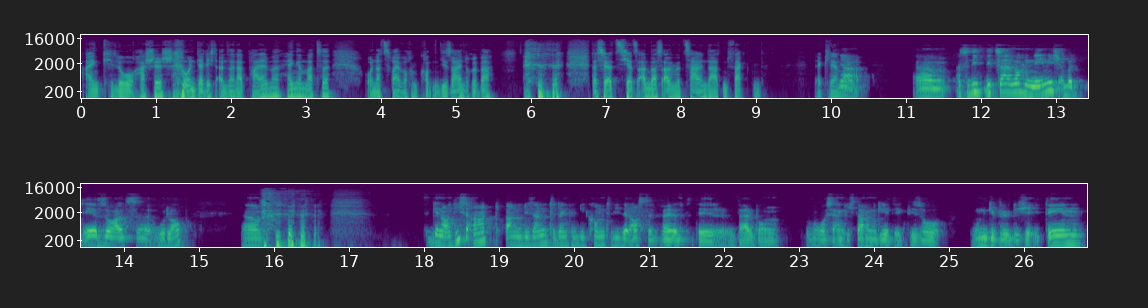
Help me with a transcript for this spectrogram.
ein Kilo Haschisch und der liegt an seiner Palme, Hängematte und nach zwei Wochen kommt ein Design rüber. das hört sich jetzt anders an mit Zahlen, Daten, Fakten. Erklär mal. Ja, ähm, also die, die zwei Wochen nehme ich, aber eher so als äh, Urlaub. Ähm, genau, diese Art an Design zu denken, die kommt wieder aus der Welt der Werbung wo es eigentlich darum geht, irgendwie so ungewöhnliche Ideen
